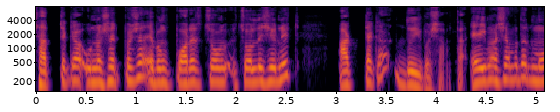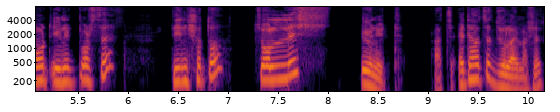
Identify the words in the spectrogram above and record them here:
৳৭.৫৯ এবং পরের চৌ ৪০ ইউনিট ৳৮.২ তা এই মাসে আমাদের মোট ইউনিট পড়ছে ৩৪০ ইউনিট। আচ্ছা এটা হচ্ছে জুলাই মাসের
